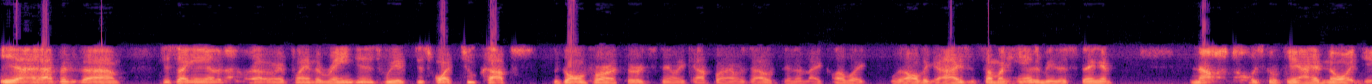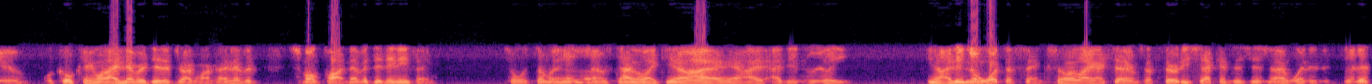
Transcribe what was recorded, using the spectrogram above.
Yeah, it happened um, just like any other night were playing the Rangers. We had just won two cups. We're going for our third Stanley Cup when I was out in a nightclub like with all the guys, and someone handed me this thing, and now I know it was cocaine. I had no idea what cocaine was. I never did a drug market. I never smoked pot. Never did anything. So when someone handed it, I was kind of like, you know, I, you know, I, I didn't really, you know, I didn't know what to think. So like I said, it was a 30 second decision. I went in and did it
